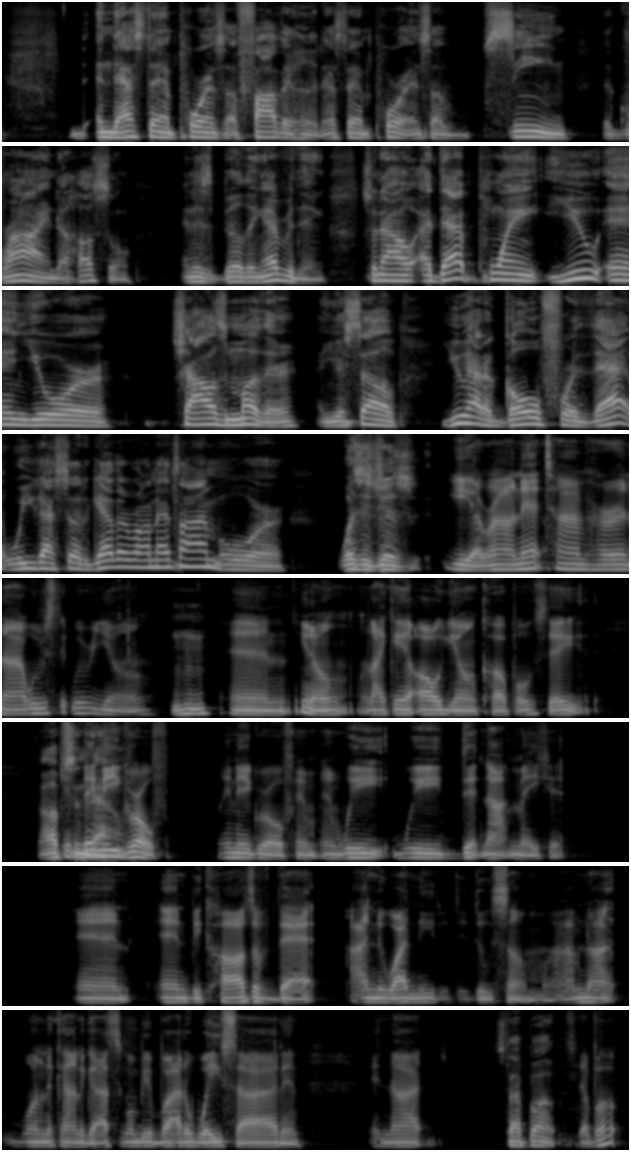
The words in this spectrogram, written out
And that's the importance of fatherhood. That's the importance of seeing the grind, the hustle, and it's building everything. So now at that point, you and your child's mother and yourself, you had a goal for that. Were you guys still together around that time, or was it just Yeah, around that time, her and I, we was we were young, Mhm. and you know, like all young couples, they the ups and they need growth. They need growth, and, and we we did not make it, and and because of that, I knew I needed to do something. I'm not one of the kind of guys that's gonna be by the wayside and and not Step up. step up.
